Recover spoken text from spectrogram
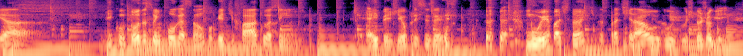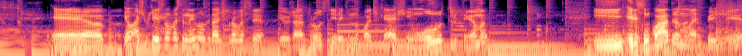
ia vir com toda a sua empolgação, porque de fato, assim, RPG eu precisei moer bastante para tirar o, o, os que eu joguei. É, eu acho que esse não vai ser nem novidade para você. Eu já trouxe ele aqui no podcast em um outro tema. E ele se enquadra no RPG,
